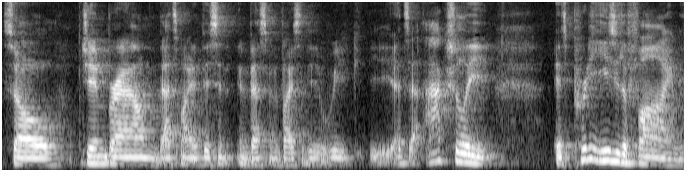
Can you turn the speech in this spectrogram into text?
So Jim Brown, that's my this investment advice of the week. It's actually it's pretty easy to find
